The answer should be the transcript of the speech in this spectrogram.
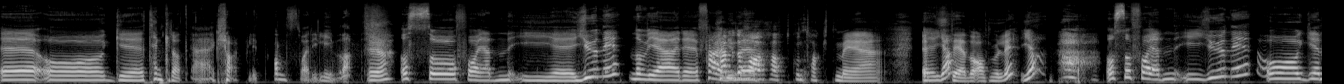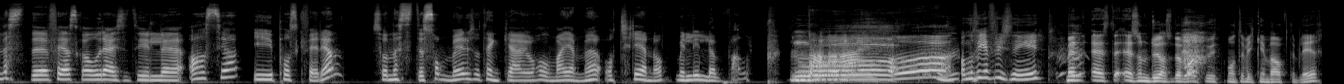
Eh, Og tenker at jeg er klar for litt ansvar i livet, da. Ja. Og så får jeg den i eh, juni, når vi er eh, ferdig med du har hatt kontakt med et ja. sted og alt mulig? Og så får jeg den i juni, og neste, for jeg skal reise til Asia i påskeferien. Så neste sommer så tenker jeg å holde meg hjemme og trene opp min lille valp. Nei. Og nå fikk jeg frysninger. Men er det er sånn du, altså, du har valgt ut på en måte, hvilken valp det blir?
